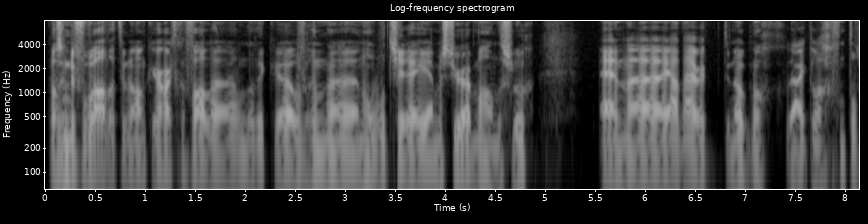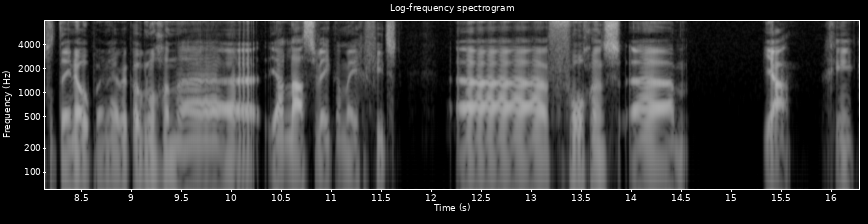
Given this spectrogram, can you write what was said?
was in de Vuelta toen al een keer hard gevallen omdat ik over een, een hobbeltje reed en mijn stuur uit mijn handen sloeg. En ja, daar heb ik toen ook nog, ja, ik lag van top tot teen open. Daar heb ik ook nog een, ja, laatste week dan mee gefietst. Vervolgens, ehm, ja, ging ik,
